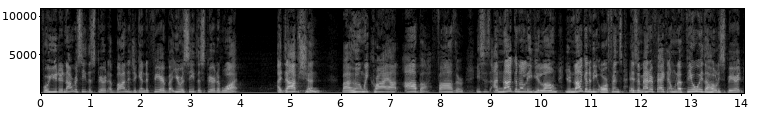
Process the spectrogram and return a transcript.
For you did not receive the spirit of bondage again to fear, but you received the spirit of what? Adoption by whom we cry out, Abba, Father. He says, I'm not going to leave you alone. You're not going to be orphans. As a matter of fact, I'm going to fill you with the Holy Spirit.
